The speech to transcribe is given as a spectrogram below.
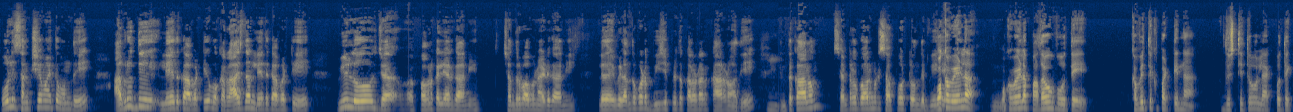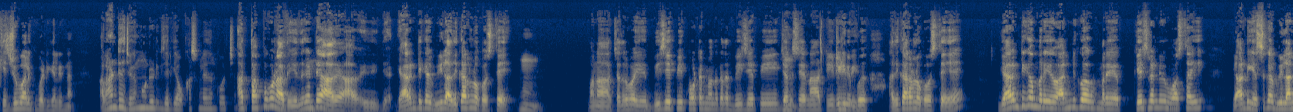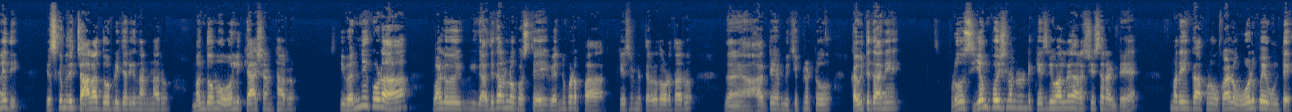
ఓన్లీ సంక్షేమం అయితే ఉంది అభివృద్ధి లేదు కాబట్టి ఒక రాజధాని లేదు కాబట్టి వీళ్ళు జ పవన్ కళ్యాణ్ కానీ చంద్రబాబు నాయుడు కానీ లేదా వీళ్ళందరూ కూడా బీజేపీతో కలవడానికి కారణం అది. ఇంతకాలం సెంట్రల్ గవర్నమెంట్ సపోర్ట్ ఉంది ఒకవేళ. ఒకవేళ పదవి పోతే కవితకు పట్టిన దుస్థితో లేకపోతే కేజ్రీవాల్కి పట్టుకెళ్ళిన అలాంటిది జగన్మోహన్ రెడ్డికి జరిగే అవకాశం లేదనుకోవచ్చు? అది తప్పకుండా అది. ఎందుకంటే ఇది గ్యారంటీగా వీళ్ళు అధికారంలోకి వస్తే మన చంద్రబాబు బీజేపీ కూటమి ఉంది కదా బీజేపీ జనసేన టీడీపీ. అధికారంలోకి వస్తే గ్యారంటీగా మరి అన్ని మరి కేసులన్నీ వస్తాయి. అంటే ఇసుక వీళ్ళు అనేది ఇసుక మీద చాలా దోపిడీ జరిగింది అంటున్నారు మందోమో ఓన్లీ క్యాష్ అంటున్నారు. ఇవన్నీ కూడా వాళ్ళు ఈ అధికారంలోకి వస్తే ఇవన్నీ కూడా ప- కేసులన్నీ తిరగదోడతారు. అంటే మీరు చెప్పినట్టు కవిత కానీ ఇప్పుడు సీఎం పొజిషన్లో ఉన్నటువంటి కేజ్రీవాల్ అరెస్ట్ చేశారంటే మరి ఇంకా అప్పుడు ఒకవేళ ఓడిపోయి ఉంటే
